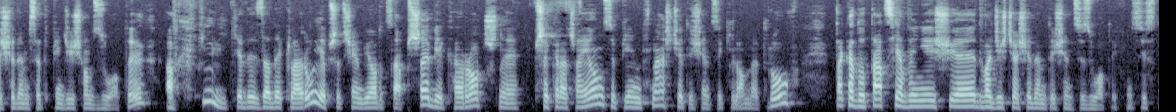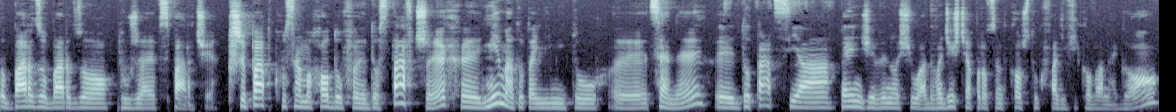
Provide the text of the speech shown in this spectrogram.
750 złotych, a w chwili, kiedy zadeklaruje przedsiębiorca przebieg roczny przekraczający 15 tysięcy kilometrów, taka dotacja wyniesie 27 tysięcy złotych, więc jest to bardzo, bardzo duże wsparcie. W przypadku samochodów dostawczych nie ma tutaj limitu e, ceny. E, dotacja będzie wynosiła 20% kosztu kwalifikowanego,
